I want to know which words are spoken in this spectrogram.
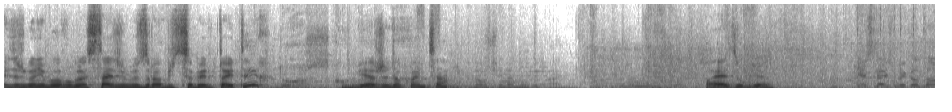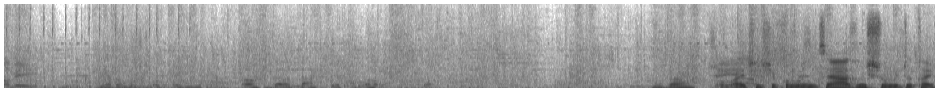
I też go nie było w ogóle stać, żeby zrobić sobie tutaj tych? Wieży do końca? O Jezu, gdzie? Jesteśmy gotowi! Och, to takie proste. Dobra. Chowajcie się pomiędzy. A, zniszczył mi tutaj.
